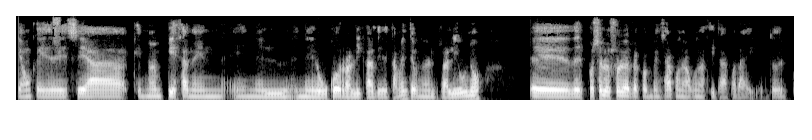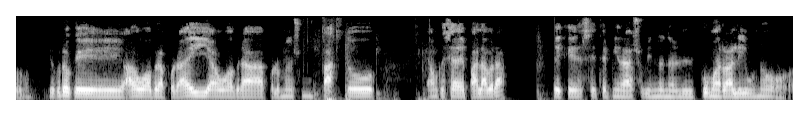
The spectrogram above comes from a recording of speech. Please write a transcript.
y aunque sea que no empiezan en, en el, en el World Rally Car directamente o en el Rally 1, eh, después se lo suele recompensar con alguna cita por ahí. Entonces, pues, yo creo que algo habrá por ahí, algo habrá por lo menos un pacto, aunque sea de palabra, de que se terminará subiendo en el Puma Rally 1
